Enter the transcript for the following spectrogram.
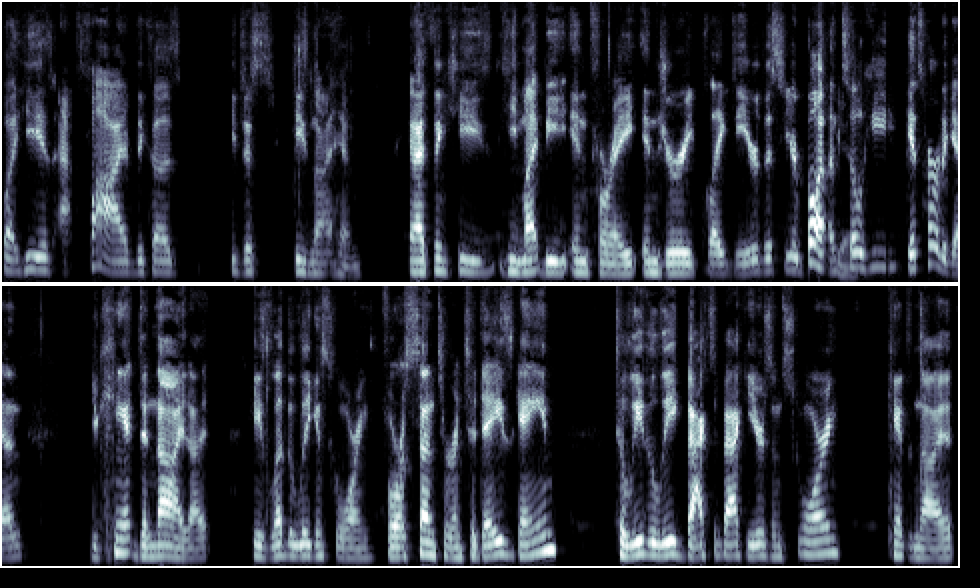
but he is at five because he just he's not him. And I think he's he might be in for a injury plagued year this year. But until he gets hurt again, you can't deny that he's led the league in scoring for a center in today's game to lead the league back to back years in scoring. Can't deny it.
